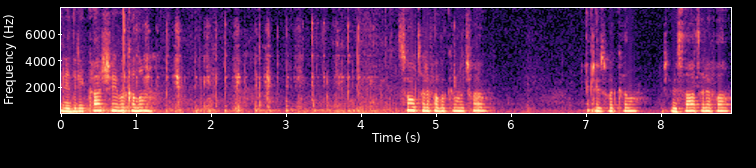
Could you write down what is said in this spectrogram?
Yine direkt karşıya bakalım. Sol tarafa bakın lütfen. Düz bakın. Şimdi sağ tarafa.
